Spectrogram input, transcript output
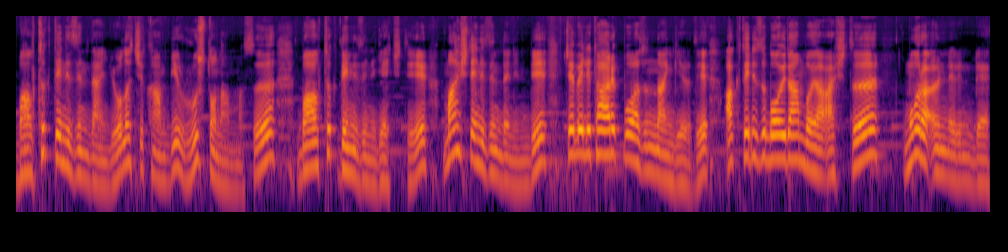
Baltık Denizi'nden yola çıkan bir Rus donanması Baltık Denizi'ni geçti, Manş Denizi'nden indi, Cebeli Tarık Boğazı'ndan girdi, Akdeniz'i boydan boya aştı, Mora önlerinde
